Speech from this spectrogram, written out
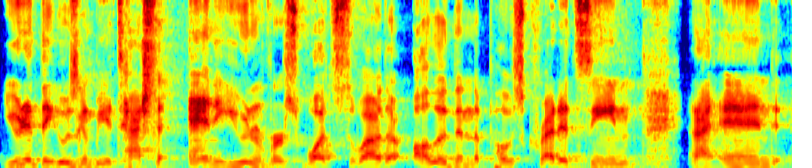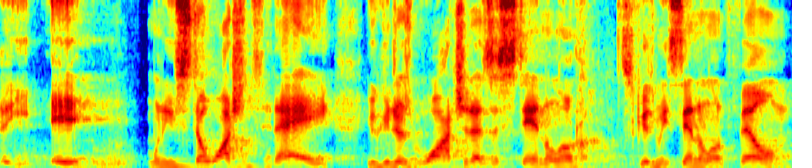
you didn't think it was going to be attached to any universe whatsoever other than the post credit scene. And I, and it when you still watch it today, you can just watch it as a standalone, excuse me, standalone film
